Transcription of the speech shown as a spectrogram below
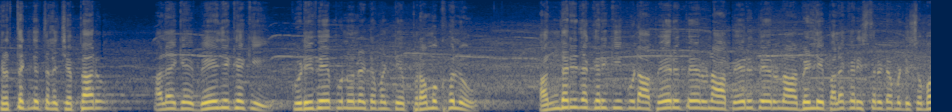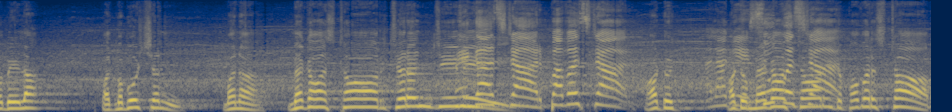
కృతజ్ఞతలు చెప్పారు. అలాగే వేదికకి కుడివైపున ఉన్నటువంటి ప్రముఖులు అందరి దగ్గరికి కూడా పేరు పేరున పేరు పేరున వెళ్ళి పలకరిస్తున్నటువంటి శుభవేళ. పద్మభూషణ్ మన megastar Chiranjeevi. Megastar power star. అటు అటు మెగాస్టార్. ఇటు పవర్ స్టార్.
